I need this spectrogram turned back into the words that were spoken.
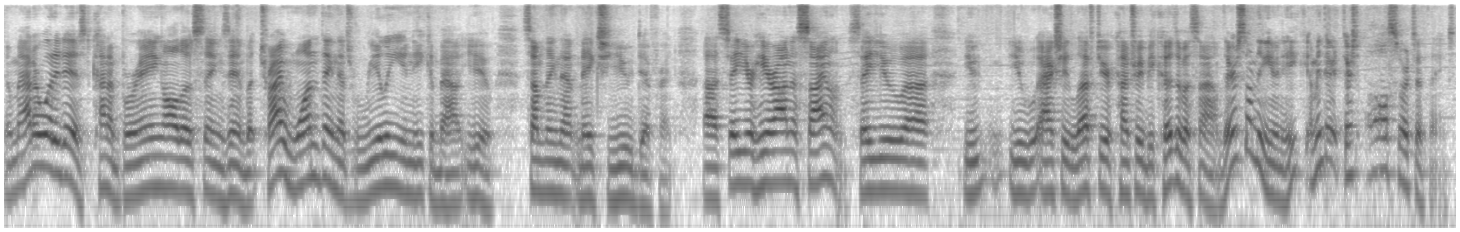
no matter what it is, kind of bring all those things in. But try one thing that's really unique about you, something that makes you different. Uh, say you're here on asylum. Say you uh, you you actually left your country because of asylum. There's something unique. I mean, there, there's all sorts of things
